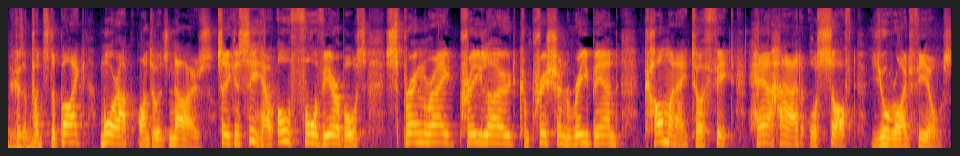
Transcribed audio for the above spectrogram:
because it puts the bike more up onto its nose. So you can see how all four variables, spring rate, preload, compression, rebound, culminate to affect how hard or soft your ride feels.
